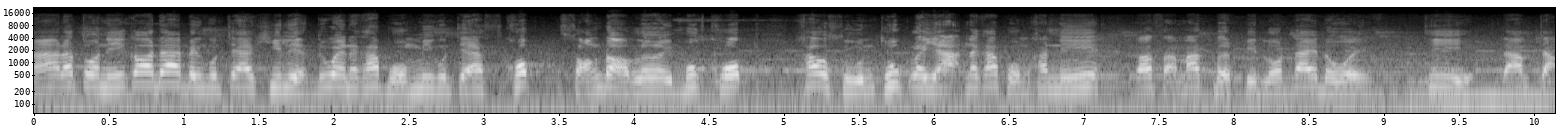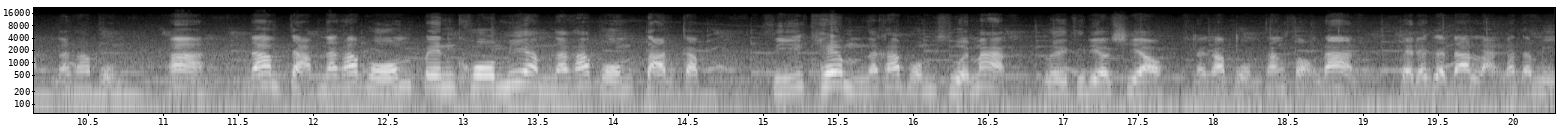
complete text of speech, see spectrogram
นะแล้วตัวนี้ก็ได้เป็นกุญแจคีย์เลสด้วยนะครับผมมีกุญแจครบ 2 ดอกเลยบุ๊กครบเข้าศูนย์ทุกระยะนะครับผมคันนี้ก็สามารถเปิดปิดรถได้โดยที่ด้ามจับนะครับผมอ่าด้ามจับนะครับผมเป็นโครเมียมนะครับผมตัดกับสีเข้มนะครับผมสวยมากเลยทีเดียวเชียวนะครับผมทั้งสองด้าน แต่ถ้าเกิดด้านหลังก็จะมี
